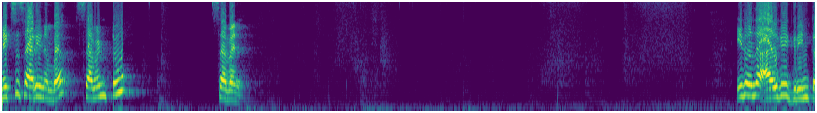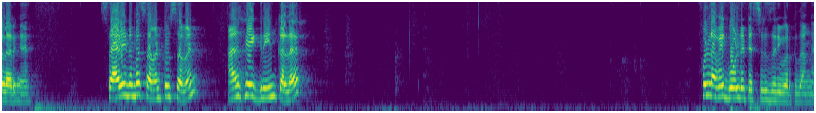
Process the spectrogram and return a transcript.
next sari number seven two seven இது வந்து அல்கே கிரீன் கலருங்க sari number seven two seven அல்கே கிரீன் கலர் ஃபுல்லாகவே கோல்டு டெஸ்ட் சரி ஒர்க்கு தாங்க.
